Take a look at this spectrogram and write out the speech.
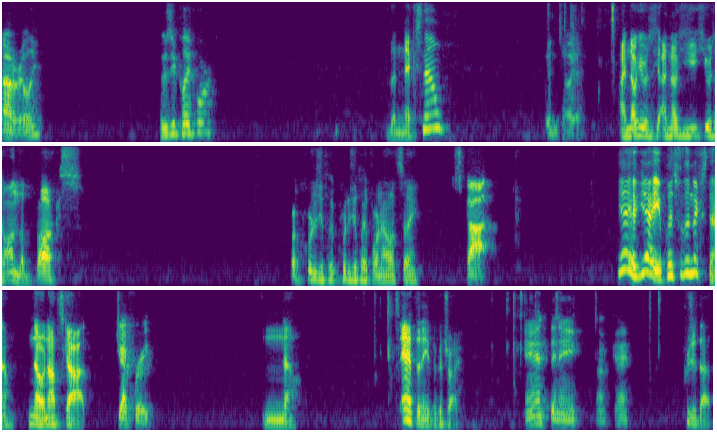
Oh, really? Who's he play for? The Knicks now. Couldn't tell you. I know he was. I know he, he was on the Bucks. Or who does he play, who does he play for now? Let's say. Scott. Yeah, yeah, he plays for the Knicks now. No, not Scott. Jeffrey. No. It's Anthony, but good try. Anthony. Okay. Appreciate that.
